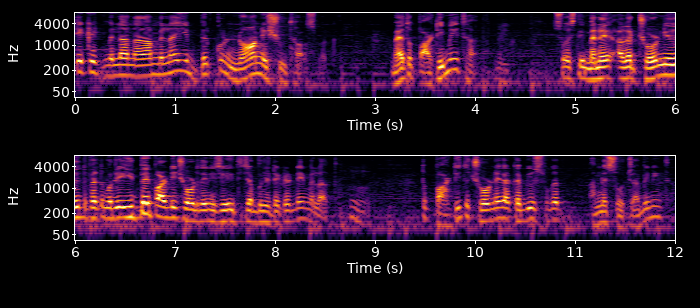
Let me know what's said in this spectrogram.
टिकट मिलना ना ना मिलना ये बिल्कुल नॉन इशू था उस वक्त। मैं तो पार्टी में ही था। सो so, इसलिए मैंने अगर छोड़नी होती तो फिर तो मुझे ईद पे ही पार्टी छोड़ देनी चाहिए थी जब मुझे टिकट नहीं मिला था। तो पार्टी तो छोड़ने का कभी उस वक्त हमने सोचा भी नहीं था।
